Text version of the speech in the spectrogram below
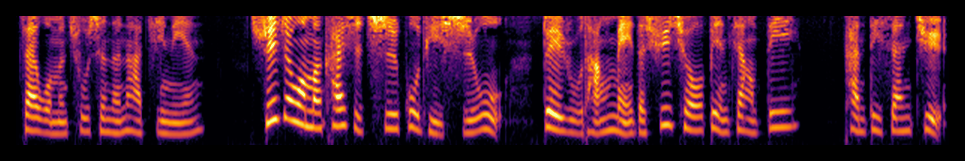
在我们出生的那几年，随着我们开始吃固体食物，对乳糖酶的需求便降低。看第三句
